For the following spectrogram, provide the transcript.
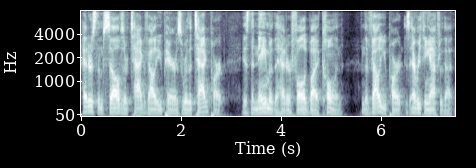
Headers themselves are tag value pairs where the tag part is the name of the header followed by a colon, and the value part is everything after that.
